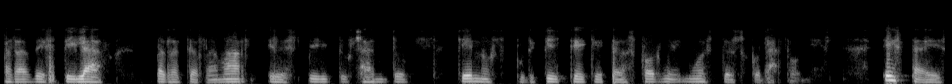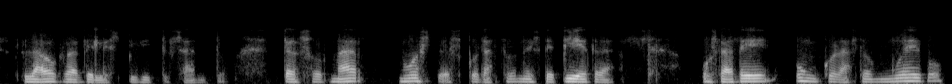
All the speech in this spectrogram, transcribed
para destilar, para derramar el Espíritu Santo que nos purifique, que transforme nuestros corazones. Esta es la obra del Espíritu Santo, transformar nuestros corazones de piedra. Os daré un corazón nuevo,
